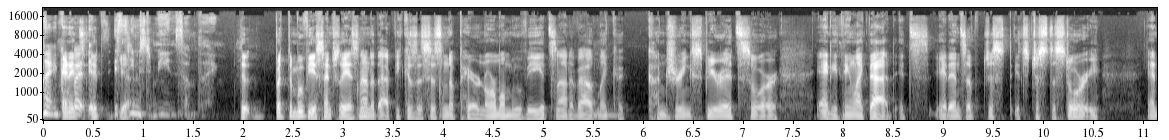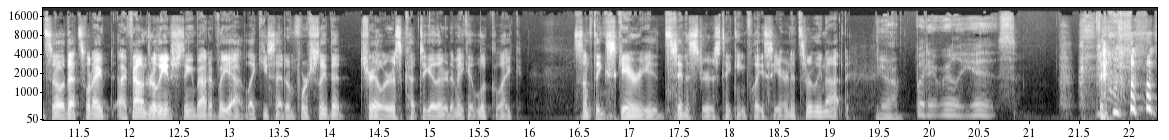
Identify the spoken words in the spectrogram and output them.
like, And but it's- it, it- it yeah. seems to mean something. The, but the movie essentially has none of that because this isn't a paranormal movie. It's not about like a conjuring spirits or anything like that. It's it ends up just it's just a story. And so that's what I, I found really interesting about it. But yeah, like you said, unfortunately the trailer is cut together to make it look like something scary and sinister is taking place here, and it's really not. yeah. But it really is.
